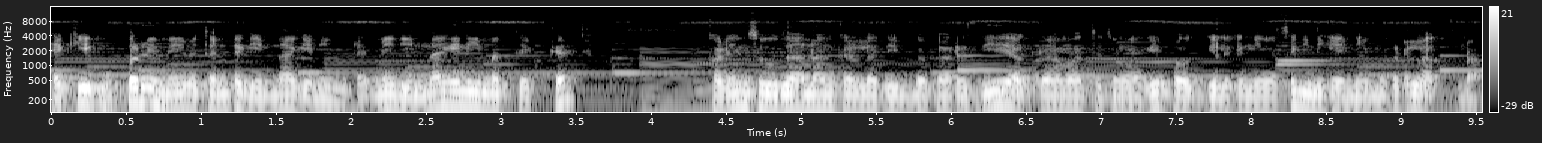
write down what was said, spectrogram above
හැකි උපර මේ මෙතැන්ට ගෙන්න්නා ගැනීමට. මේ ගෙන්න්නා ගැනීමත් එක්ක කලින් සූදානන් කරලා තිබ්බ පරිදි අග්‍රාමාත්‍යතුමාගේ පෞද්ගලික නිවස ගිනි ගැනීමකට ලක්වුණා.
